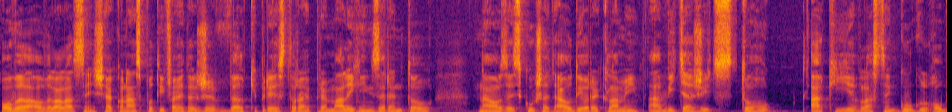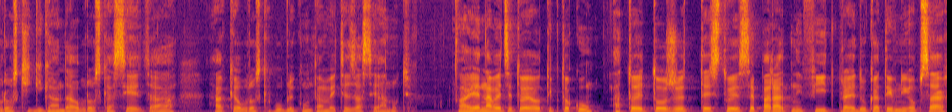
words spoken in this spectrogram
oveľa, oveľa lacnejšia ako na Spotify, takže veľký priestor aj pre malých inzerentov naozaj skúšať audio reklamy a vyťažiť z toho, aký je vlastne Google obrovský gigant a obrovská sieť a aké obrovské publikum tam viete zasiahnuť. A jedna vec je tu aj o TikToku a to je to, že testuje separátny feed pre edukatívny obsah.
